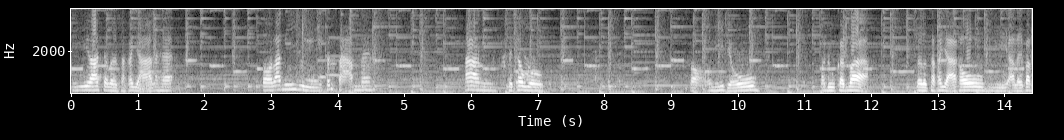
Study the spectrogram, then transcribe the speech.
นี่ร้านเจริญสังขยานะฮะตอนร้านนี้อยู่ชั้นสามนะห้างเซ็นทรัลเวิลด์ก็วันนี้เดี๋ยวมาดูกันว่าเจริญสังขยาเขามีอะไรบ้าง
